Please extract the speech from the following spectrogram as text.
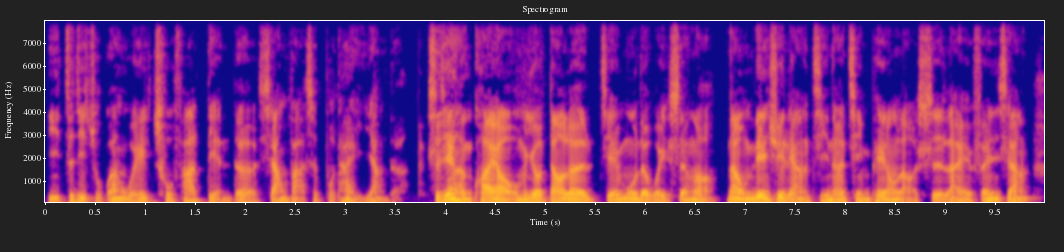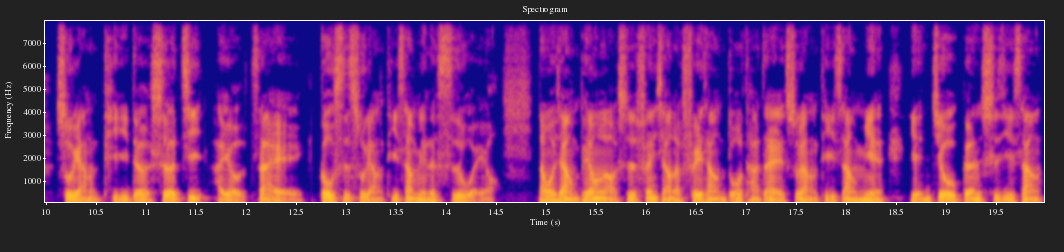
以自己主观为出发点的想法是不太一样的。时间很快哦，我们又到了节目的尾声哦。那我们连续两集呢，请佩蓉老师来分享素养题的设计，还有在构思素养题上面的思维哦。那我想佩蓉老师分享了非常多她在素养题上面研究跟实际上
